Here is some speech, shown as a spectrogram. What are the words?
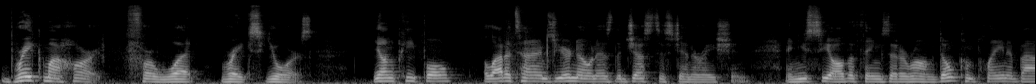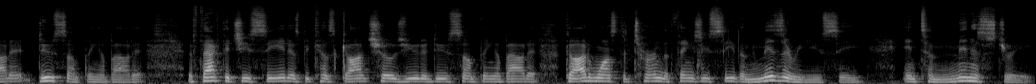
break my heart for what breaks yours. Young people, a lot of times you're known as the justice generation and you see all the things that are wrong. Don't complain about it, do something about it. The fact that you see it is because God chose you to do something about it. God wants to turn the things you see, the misery you see, into ministry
